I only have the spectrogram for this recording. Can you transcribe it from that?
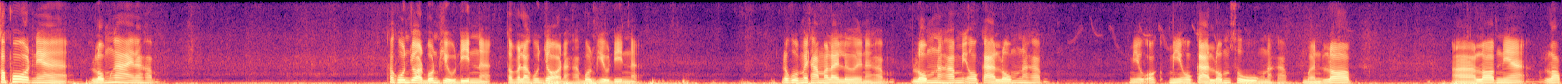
ข้าวโพดเนี่ยล้มง่ายนะครับ ถ้าคุณหยอดบนผิวดินน่ะ ตอนเวลาคุณหยอดนะครับ บนผิวดินน่ะ แล้วคุณไม่ทำอะไรเลยนะครับ ล้มนะครับ มีโอกาสล้มนะครับ มีโอมีโอกาสล้มสูงนะครับ เหมือนรอบอ่ารอบเนี้ย รอบ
